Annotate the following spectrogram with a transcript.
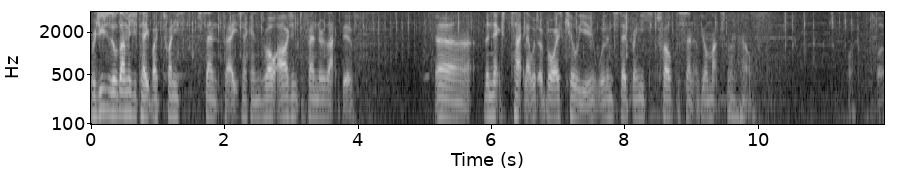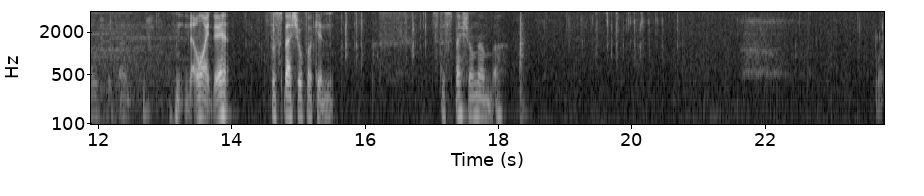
reduces all damage you take by 20% for 8 seconds while Argent Defender is active. Uh, the next attack that would otherwise kill you will instead bring you to 12% of your maximum health. What? 12%? no idea. It's the special fucking. It's the special number. What,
